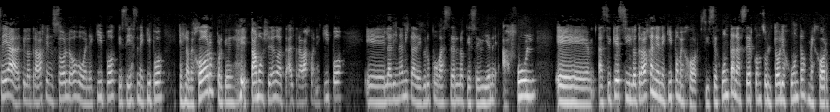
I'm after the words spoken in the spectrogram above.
sea que lo trabajen solos o en equipo, que si es en equipo es lo mejor porque estamos yendo al trabajo en equipo. Eh, la dinámica de grupo va a ser lo que se viene a full. Eh, así que si lo trabajan en equipo, mejor. Si se juntan a hacer consultorios juntos, mejor.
